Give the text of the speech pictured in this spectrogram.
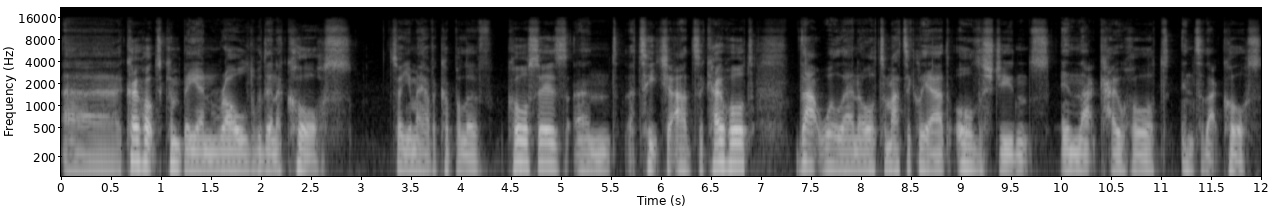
uh, cohorts can be enrolled within a course. So you may have a couple of courses and a teacher adds a cohort. That will then automatically add all the students in that cohort into that course.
